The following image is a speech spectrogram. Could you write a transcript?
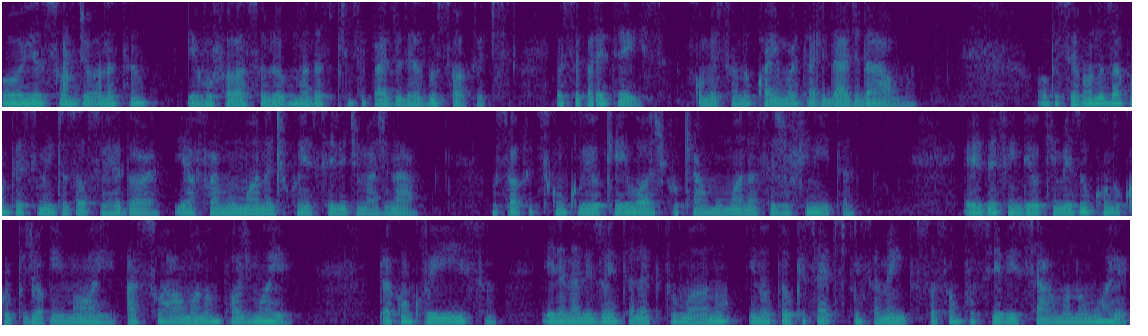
Oi, eu sou o Jonathan e vou falar sobre algumas das principais ideias do Sócrates. Eu separei três, começando com a imortalidade da alma. Observando os acontecimentos ao seu redor e a forma humana de conhecer e de imaginar, o Sócrates concluiu que é ilógico que a alma humana seja finita. Ele defendeu que mesmo quando o corpo de alguém morre, a sua alma não pode morrer. Para concluir isso, ele analisou o intelecto humano e notou que certos pensamentos só são possíveis se a alma não morrer.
